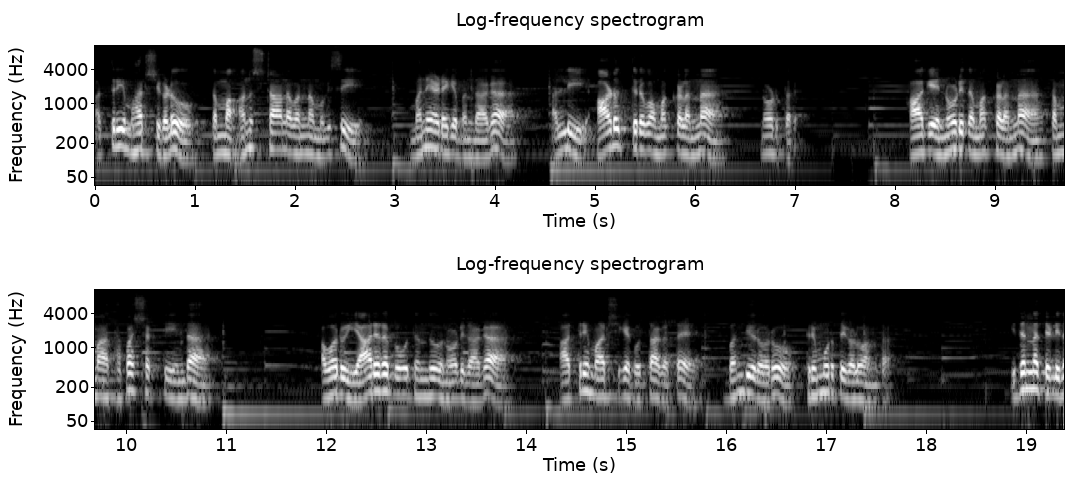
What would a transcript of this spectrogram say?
ಅತ್ರಿ ಮಹರ್ಷಿಗಳು ತಮ್ಮ ಅನುಷ್ಠಾನವನ್ನು ಮುಗಿಸಿ ಮನೆಯಡೆಗೆ ಬಂದಾಗ ಅಲ್ಲಿ ಆಡುತ್ತಿರುವ ಮಕ್ಕಳನ್ನು ನೋಡ್ತಾರೆ. ಹಾಗೆ ನೋಡಿದ ಮಕ್ಕಳನ್ನು ತಮ್ಮ ತಪಶಕ್ತಿಯಿಂದ ಅವರು ಯಾರಿರಬಹುದೆಂದು ನೋಡಿದಾಗ ಅತ್ರಿ ಮಹರ್ಷಿಗೆ ಗೊತ್ತಾಗತ್ತೆ, ಬಂದಿರೋರು ತ್ರಿಮೂರ್ತಿಗಳು ಅಂತ. ಇದನ್ನು ತಿಳಿದ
